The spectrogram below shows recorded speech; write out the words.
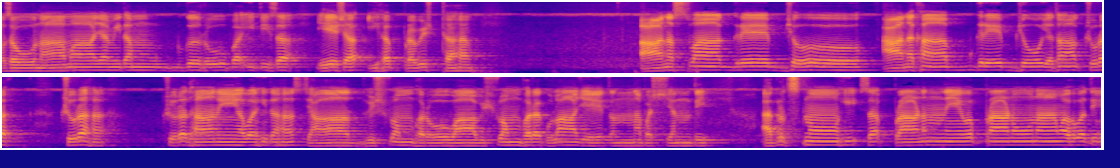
असौ नामायमिदं रूप इति स एष इह प्रविष्टः। आनस्वाग्रेभ्यो, आनखाग्रेभ्यो यथा क्षुरः क्षुरः क्षुरधाने अवहितः स्याद्विश्वम्भरो वा विश्वम्भरकुलायेतन्न पश्यन्ति अकृत्स्नो हि स प्राणन्नेव प्राणो नाम भवति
